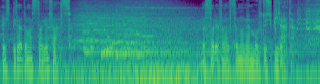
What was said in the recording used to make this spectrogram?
è ispirata a una storia falsa. La storia falsa non è molto ispirata.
